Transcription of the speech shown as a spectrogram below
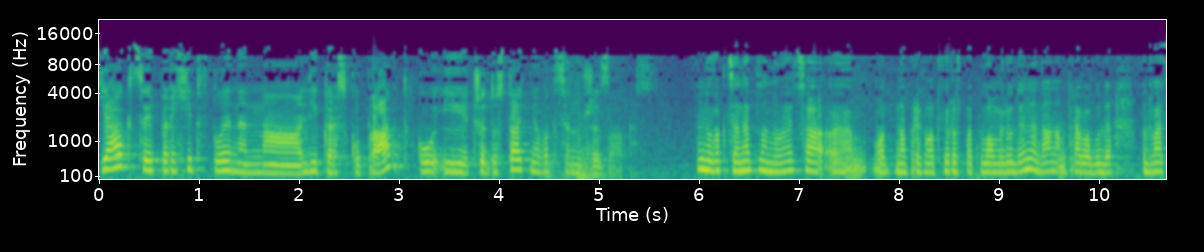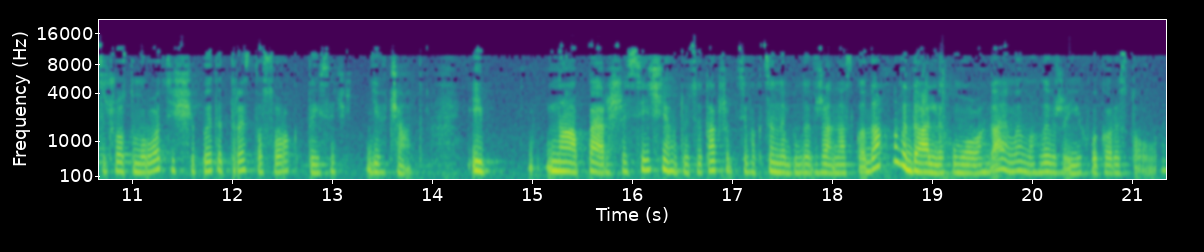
Як цей перехід вплине на лікарську практику і чи достатньо вакцин вже зараз? Ну, вакцини плануються. е, От, наприклад, вірус папіломи людини, да, нам треба буде у 26-му році щепити 340 тисяч дівчат. І на 1 січня готується так, щоб ці вакцини були вже на складах, ну, в ідеальних умовах, да, і ми могли вже їх використовувати.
